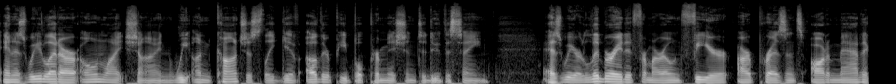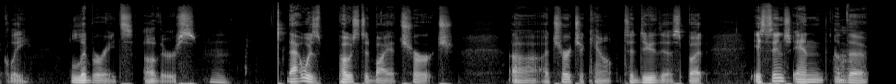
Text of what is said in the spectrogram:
And as we let our own light shine, we unconsciously give other people permission to do the same. As we are liberated from our own fear, our presence automatically liberates others. Hmm. That was posted by a church, uh, a church account to do this. But essentially, and the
